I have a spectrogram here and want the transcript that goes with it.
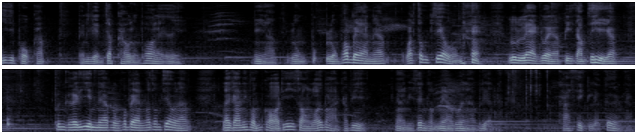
ยี่สิบหกครับ เป็นเหรียญจับเข่าหลวงพ่ออะไรเอ่ย นี่ครับหลวงหลวงพ่อแบนนครับ วัดส้มเซี่ยวแม่รุ่นแรกด้วยครับปีสามสี่ครับเพิ่งเคยได้ยินนะครับหลวงพ่อแบนวัดส้มเซี่ยวนะครับรายการนี้ผมขอที่สองร้อยบาทครับพี่นี่มีเส้นขนแมวด้วยนะครับเหรียญคลาสสิกเหลือเกินครับ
